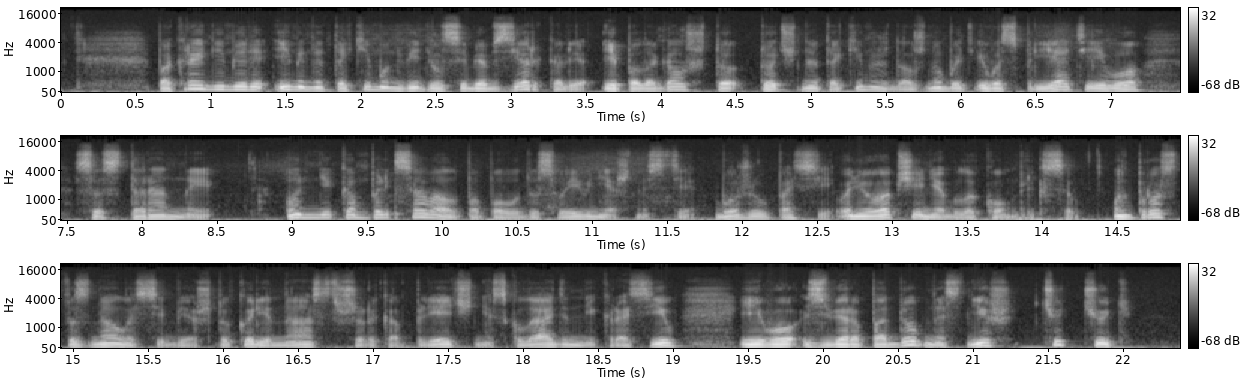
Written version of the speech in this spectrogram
По крайней мере, именно таким он видел себя в зеркале и полагал, что точно таким же должно быть и восприятие его со стороны. Он не комплексовал по поводу своей внешности, боже упаси. У него вообще не было комплексов. Он просто знал о себе, что коренаст, широкоплеч, нескладен, некрасив, и его звероподобность лишь чуть-чуть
